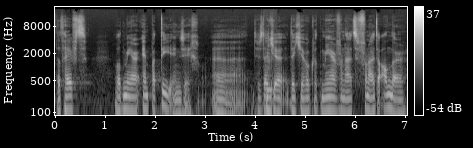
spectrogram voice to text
dat heeft wat meer empathie in zich. Uh, dus dat je, dat je ook wat meer vanuit, vanuit de ander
